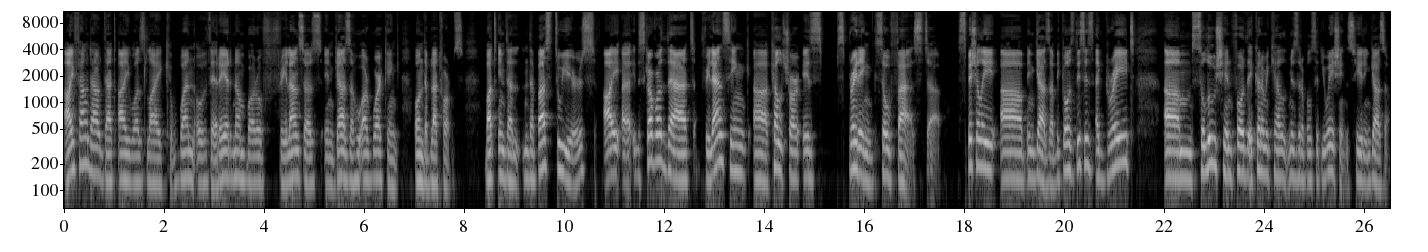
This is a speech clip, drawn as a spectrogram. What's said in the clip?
I found out that I was like one of the rare number of freelancers in Gaza who are working on the platforms. But in the in the past two years, I uh, discovered that freelancing uh, culture is spreading so fast, uh, especially uh, in Gaza, because this is a great um, solution for the economical miserable situations here in Gaza.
